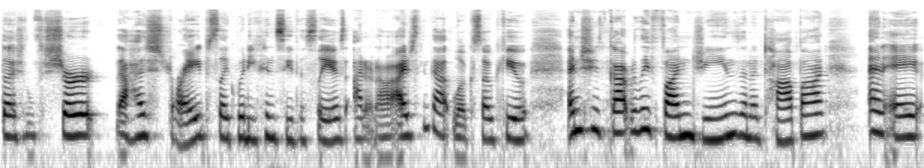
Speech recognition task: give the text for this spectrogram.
the shirt that has stripes, like when you can see the sleeves. I don't know. I just think that looks so cute. And she's got really fun jeans and a top on and a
